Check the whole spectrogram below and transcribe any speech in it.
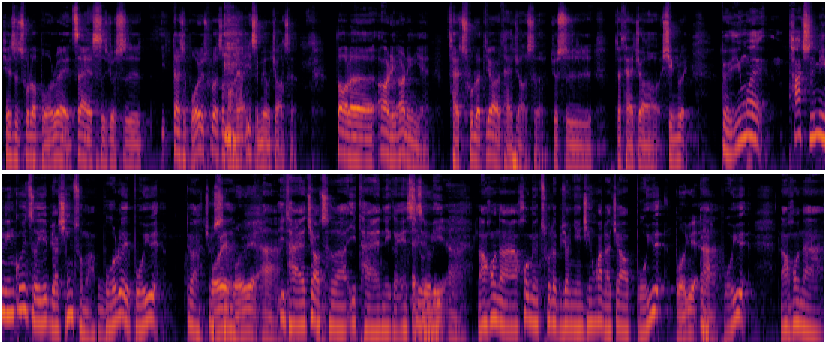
先是出了博瑞，再是就是，但是博瑞出了之后好像一直没有轿车，到了二零二零年才出了第二台轿车，就是这台叫新锐。对，因为它其实命名规则也比较清楚嘛，博瑞、博越，对吧？就是博越啊一台轿车，一台那个 SUV 啊然后呢，后面出了比较年轻化的叫博越，博越啊？博越，然后呢，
